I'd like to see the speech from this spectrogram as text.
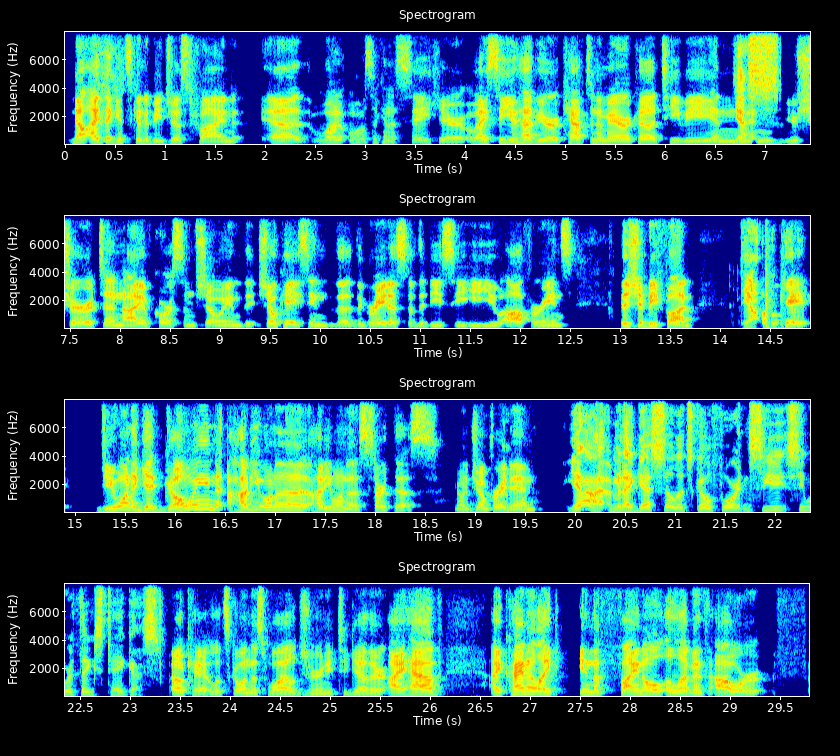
now I think it's going to be just fine. Uh, what, what was I going to say here? I see you have your Captain America TV and, yes. and, your shirt, and I, of course, am showing the showcasing the the greatest of the DCEU offerings. This should be fun. Yeah. Okay do you want to get going? How do you want to how do you want to start this? You want to jump right in? Yeah, I mean, I guess so. Let's go for it and see see where things take us. Okay, let's go on this wild journey together. I have, I kind of like in the final eleventh hour,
